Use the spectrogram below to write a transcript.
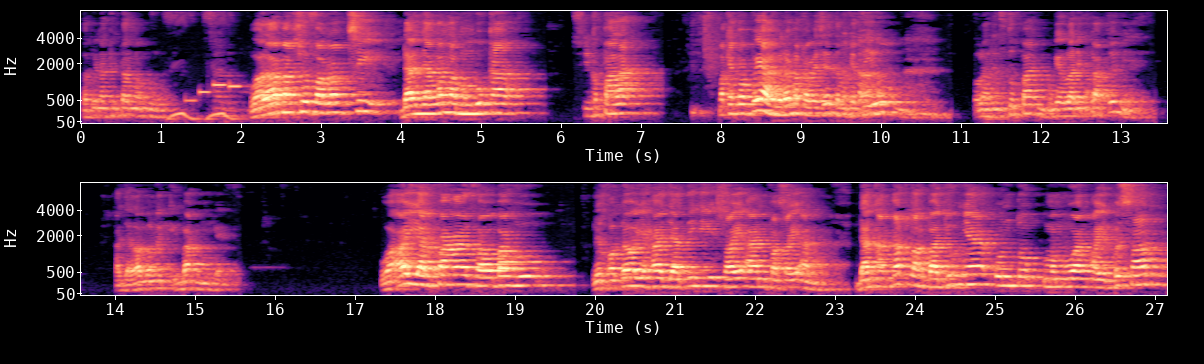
tapi nak kita mampu. Wala maksu faroksi dan janganlah membuka kepala. Pakai kopiah urang mah ka WC teu make tiung ulah ditutupan ge ulah dibukakeun ya. Kajala bener ibak mungkin. Wa ayyar fa'a thawbahu li qada'i hajatihi say'an fa say'an. Dan angkatlah bajunya untuk membuang air besar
